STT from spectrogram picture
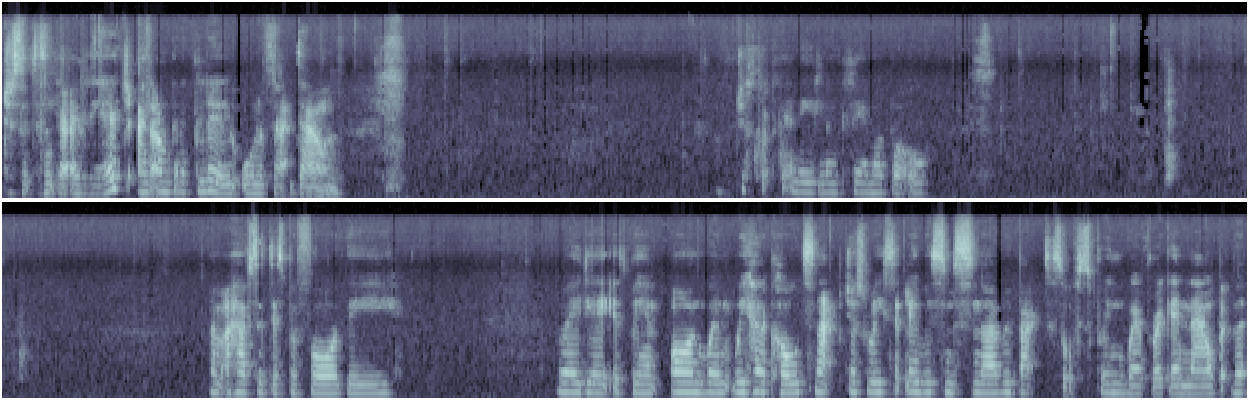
Just so it doesn't go over the edge. And I'm going to glue all of that down. I've just got to get a needle and clear my bottle Um, I have said this before, the radiators being on when we had a cold snap just recently with some snow. We're back to sort of spring weather again now, but the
